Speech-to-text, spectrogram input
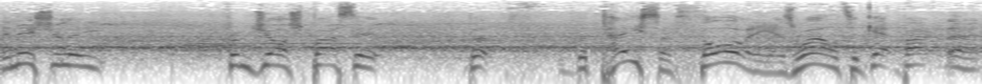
initially from Josh Bassett, but the pace of Thorley as well to get back there.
